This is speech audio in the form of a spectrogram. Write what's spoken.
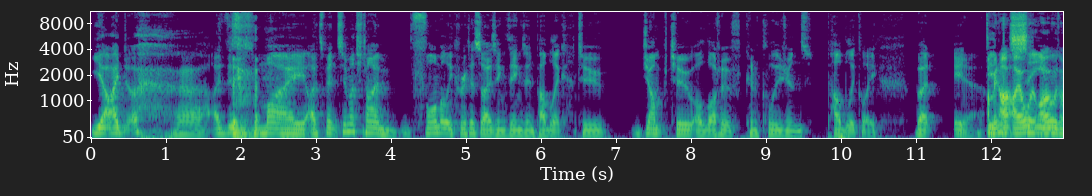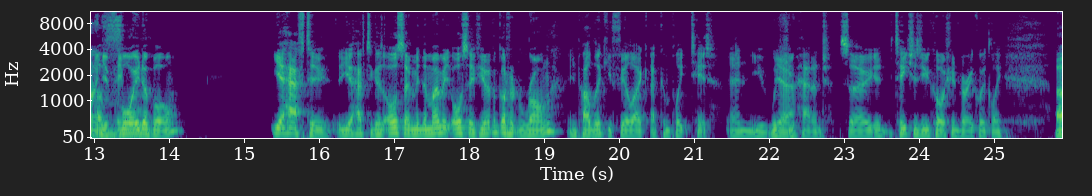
yeah, I. Uh, I this is my. I've spent too much time formally criticizing things in public to jump to a lot of conclusions publicly, but it Yeah. I mean, I- I always- I always wanna give people- avoidable. You have to. You have to because also, I mean, the moment also, if you ever got it wrong in public, you feel like a complete tit, and you wish Yeah. you hadn't. So it teaches you caution very quickly. Uh,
